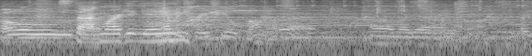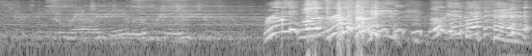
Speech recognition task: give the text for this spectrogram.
Oh. stock market game. Damage ratio bonus. Oh my gosh. Really? What? Really? okay, fine.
